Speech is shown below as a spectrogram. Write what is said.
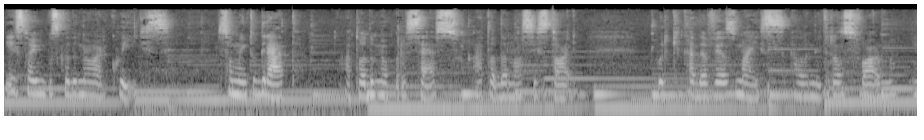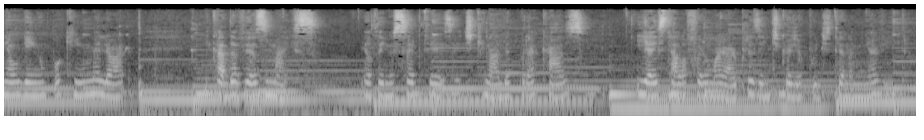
e estou em busca do meu arco-íris. Sou muito grata a todo o meu processo, a toda a nossa história, porque cada vez mais ela me transforma em alguém um pouquinho melhor e cada vez mais eu tenho certeza de que nada é por acaso e a Estela foi o maior presente que eu já pude ter na minha vida.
